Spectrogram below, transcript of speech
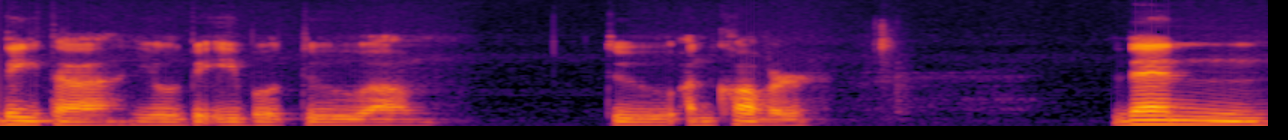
data you'll be able to um, to uncover. Then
